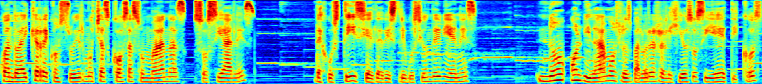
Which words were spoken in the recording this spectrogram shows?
cuando hay que reconstruir muchas cosas humanas, sociales, de justicia y de distribución de bienes, no olvidamos los valores religiosos y éticos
